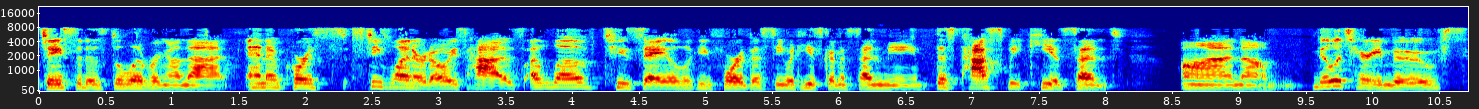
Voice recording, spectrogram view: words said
Jason is delivering on that. And of course, Steve Leonard always has. I love Tuesday, looking forward to see what he's going to send me. This past week, he had sent on um, military moves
